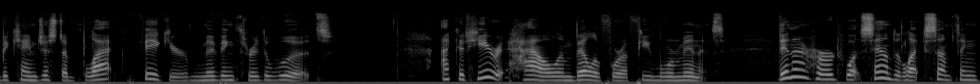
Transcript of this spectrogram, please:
became just a black figure moving through the woods. I could hear it howl and bellow for a few more minutes. Then I heard what sounded like something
